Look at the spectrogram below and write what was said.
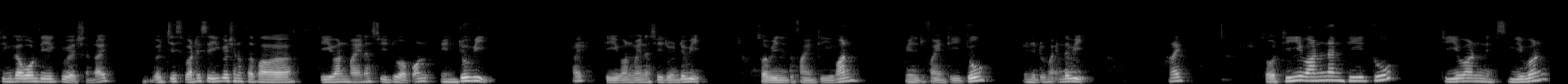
think about the equation, right? Which is what is the equation of the power? T1 minus T2 upon into V, right? T1 minus T2 into V. So we need to find T1, we need to find T2, we need to find the V, right? So T1 and T2, T1 it's given,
